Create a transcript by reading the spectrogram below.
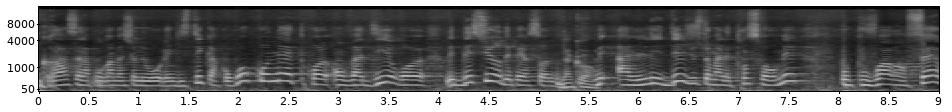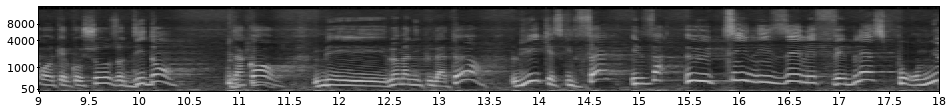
grâce à la programmation neurolinguistique, à reconnaître, on va dire, les blessures des personnes. D'accord. Mais à l'aider justement à les transformer pour pouvoir en faire quelque chose d'aidant. D'accord Mais le manipulateur, lui, qu'est-ce qu'il fait? Il va utiliser les faiblesses pour mieux,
